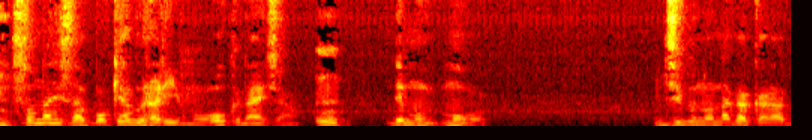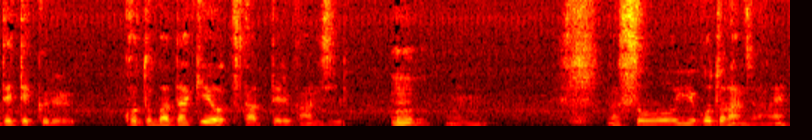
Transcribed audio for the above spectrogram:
そんなにさボキャブラリーも多くないじゃん。うん。でももう自分の中から出てくる言葉だけを使ってる感じ。ううん。うん、そういうことなんじゃない？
